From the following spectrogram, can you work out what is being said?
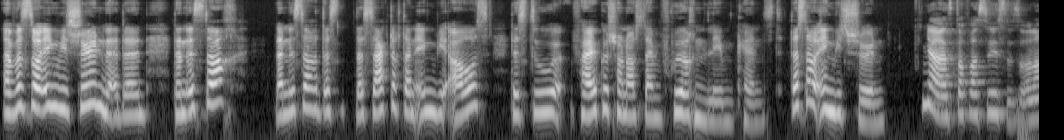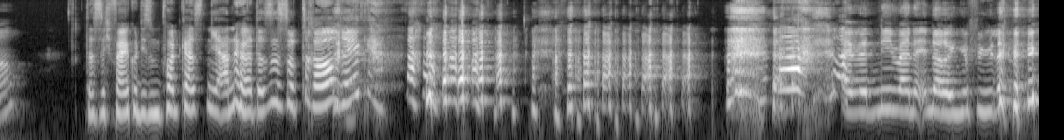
Aber ist doch irgendwie schön. Dann, dann ist doch, dann ist doch, das, das sagt doch dann irgendwie aus, dass du Falco schon aus deinem früheren Leben kennst. Das ist doch irgendwie schön. Ja, ist doch was Süßes, oder? Dass sich Falco diesen Podcast nie anhört, das ist so traurig. er wird nie meine inneren Gefühle wissen.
